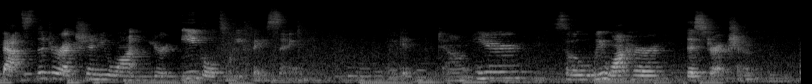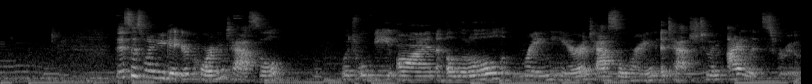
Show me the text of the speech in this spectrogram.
that's the direction you want your eagle to be facing. Get down here. So we want her this direction. This is when you get your cord and tassel which will be on a little ring here, a tassel ring, attached to an eyelet screw.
